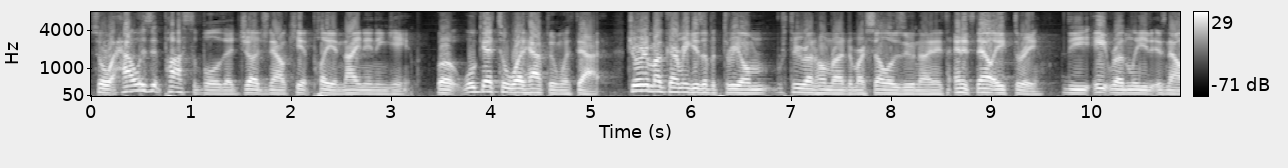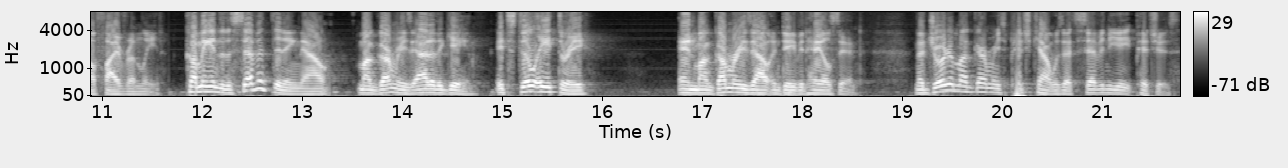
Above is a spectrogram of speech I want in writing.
So how is it possible that Judge now can't play a nine inning game? But we'll get to what happened with that. Jordan Montgomery gives up a three home three run home run to Marcell Ozuna, and it's, and it's now eight three. The eight run lead is now a five run lead. Coming into the seventh inning now, Montgomery's out of the game. It's still eight three, and Montgomery's out and David Hale's in. Now Jordan Montgomery's pitch count was at 78 pitches.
